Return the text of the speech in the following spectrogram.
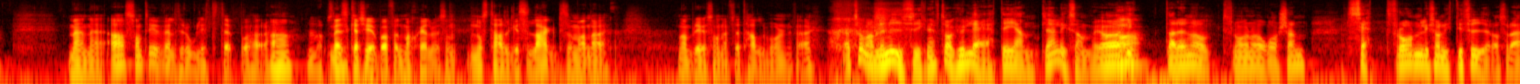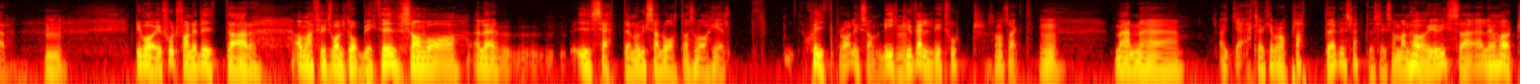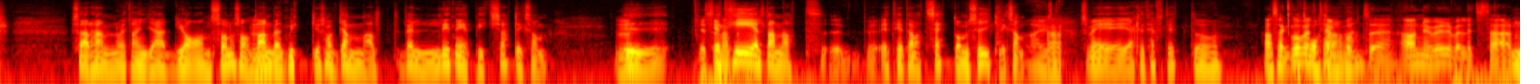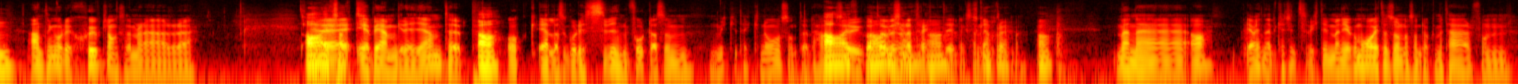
Men eh, ja, sånt är ju väldigt roligt typ att höra. Ja. Mm, Men det kanske är bara för att man själv är så nostalgiskt lagd som man har man blev sån efter ett halvår ungefär. Jag tror man blir nyfiken efter ett tag. Hur lät det egentligen liksom? Jag Ja. hittade något för några år sedan. Sett från liksom 94 och sådär. Mm. Det var ju fortfarande bitar, om man fick vara lite objektiv, som var, eller i sätten och vissa låtar som var helt skitbra liksom. Det gick ju Mm. väldigt fort som sagt. Mm. Men ja, jäklar vilka bra plattor det släpptes liksom. Man hör ju vissa, eller jag har hört så här han, vad heter han, Gerd Jansson och sånt, Mm. har använt mycket sånt gammalt, väldigt nedpitchat liksom. Mm. I ett nästan- helt annat, eh, ett helt annat sätt av musik liksom. Ja. Som är jäkligt häftigt och Ja, sen går väl tempot, eh, ja nu är det väl lite så här, mm. antingen går det sjukt långsamt med den här Ja eh, exakt. EBM-grejen typ. Ja, Och eller så går det svinfort, alltså mycket techno och sånt eller Ja, ja, så har ju gått ja, över det känns- 130 ja, liksom. kanske det. Men, Ja. men eh, ja, jag vet inte, det kanske inte är så viktigt, men jag kommer ihåg att jag såg någon sån dokumentär från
